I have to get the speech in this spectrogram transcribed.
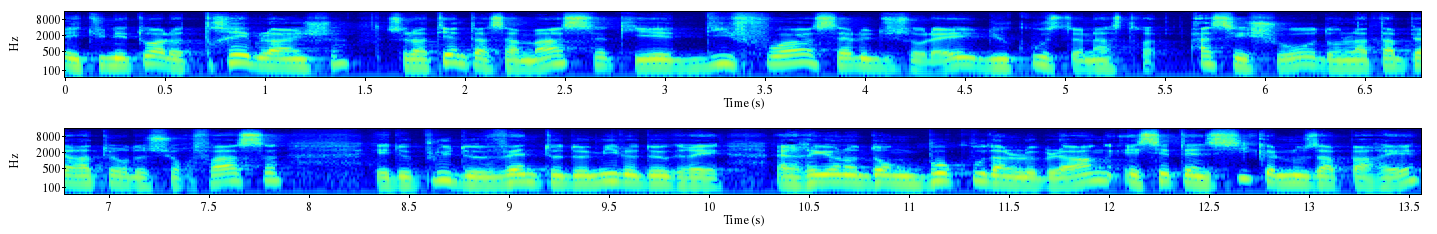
est une étoile très blanche. Cela tient à sa masse qui est dix fois celle du Soleil. Du coup, c'est un astre assez chaud dont la température de surface est de plus de 22 000 degrés. Elle rayonne donc beaucoup dans le blanc et c'est ainsi qu'elle nous apparaît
